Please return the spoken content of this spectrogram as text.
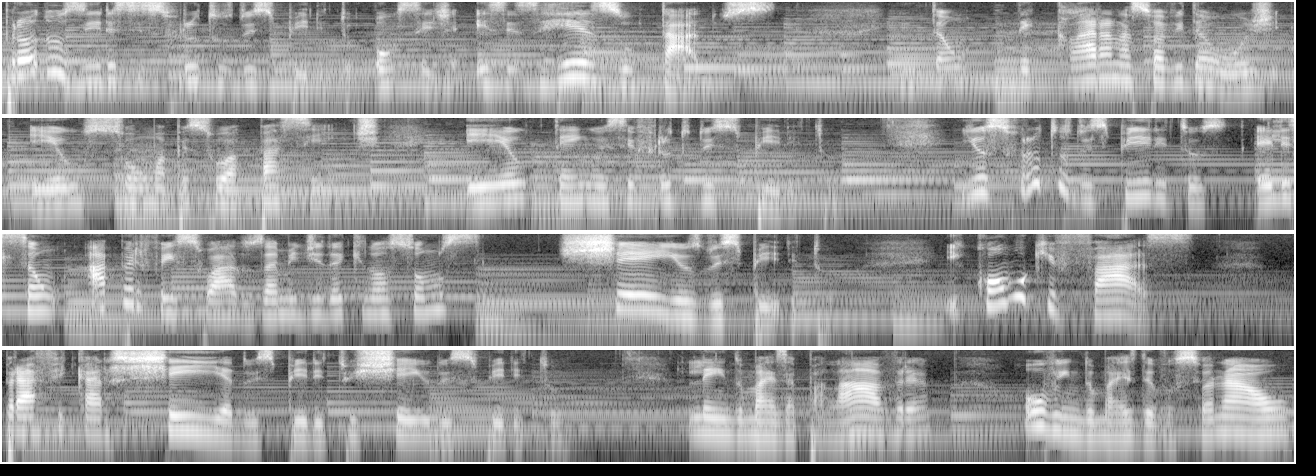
produzir esses frutos do Espírito, ou seja, esses resultados. Então, declara na sua vida hoje: eu sou uma pessoa paciente. Eu tenho esse fruto do Espírito. E os frutos do Espírito, eles são aperfeiçoados à medida que nós somos cheios do Espírito. E como que faz para ficar cheia do Espírito e cheio do Espírito? Lendo mais a palavra, ouvindo mais devocional,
